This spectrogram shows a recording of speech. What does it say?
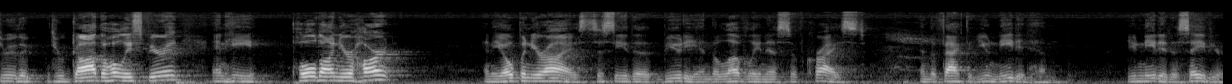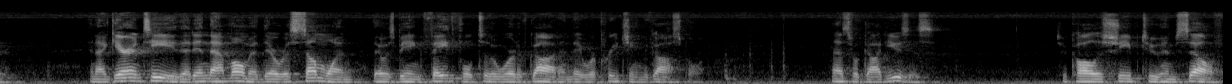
through, the, through God the Holy Spirit, and he pulled on your heart and he opened your eyes to see the beauty and the loveliness of Christ and the fact that you needed him. You needed a Savior. And I guarantee that in that moment there was someone that was being faithful to the Word of God and they were preaching the gospel. That's what God uses to call his sheep to himself.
